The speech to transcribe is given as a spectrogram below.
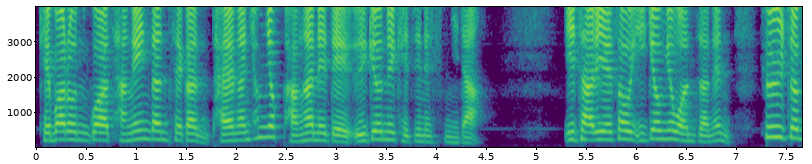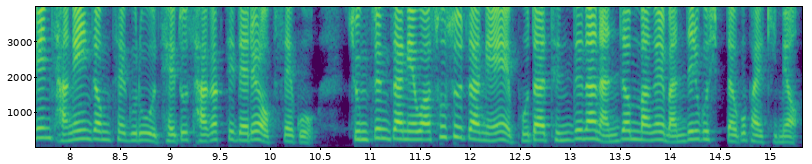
개발원과 장애인 단체 간 다양한 협력 방안에 대해 의견을 개진했습니다. 이 자리에서 이경혜 원장은 효율적인 장애인 정책으로 제도 사각지대를 없애고 중증장애와 소수장애에 보다 든든한 안전망을 만들고 싶다고 밝히며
